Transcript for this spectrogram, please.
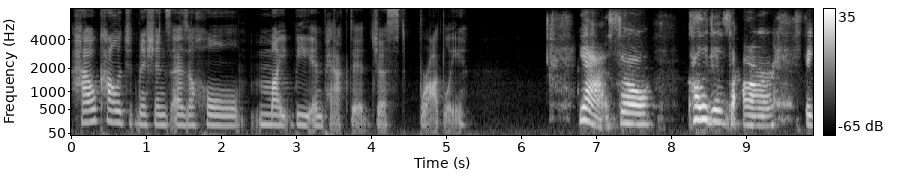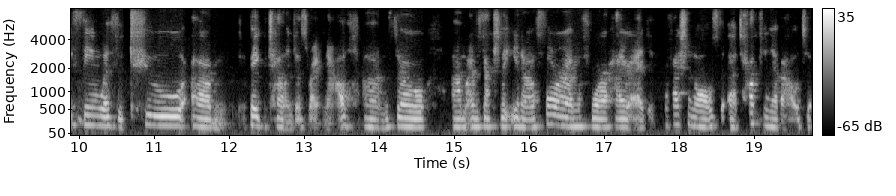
how college admissions as a whole might be impacted just broadly? Yeah, so colleges are facing with two um, big challenges right now. Um, so um, I was actually in a forum for higher ed professionals uh, talking about the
